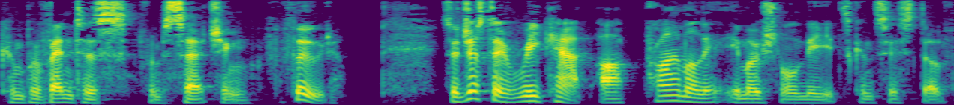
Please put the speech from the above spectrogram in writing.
can prevent us from searching for food. So just to recap, our primary emotional needs consist of,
